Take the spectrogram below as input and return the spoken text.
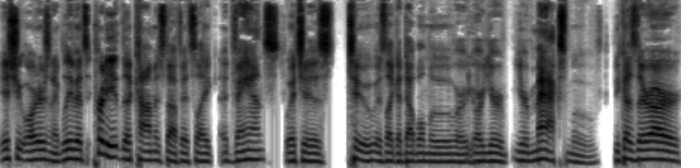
issue orders and I believe it's pretty the common stuff. It's like advance, which is two is like a double move or, or your, your max move because there are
